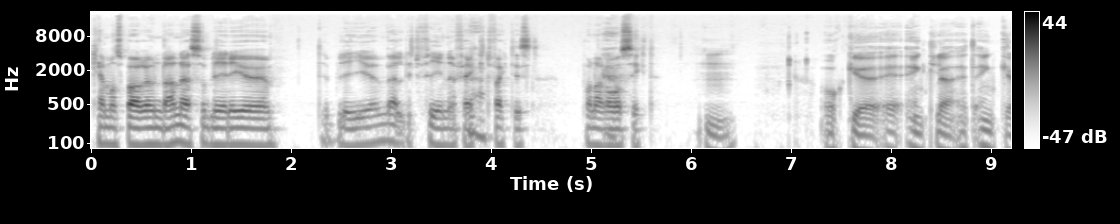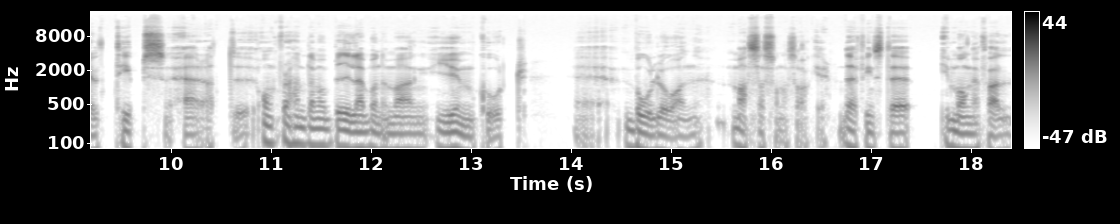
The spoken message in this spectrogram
kan man spara undan det så blir det ju det blir ju en väldigt fin effekt Ja. faktiskt på några års sikt. Mm. Och eh, e-, enkla, ett enkelt tips är att eh, omförhandla mobilabonnemang, gymkort, eh, bolån, massa sådana saker. Där finns det i många fall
